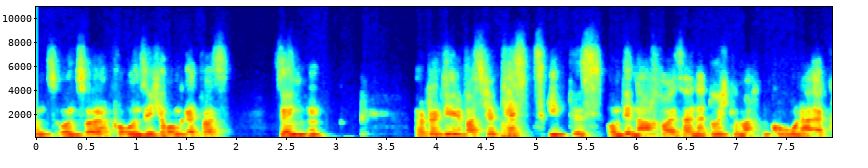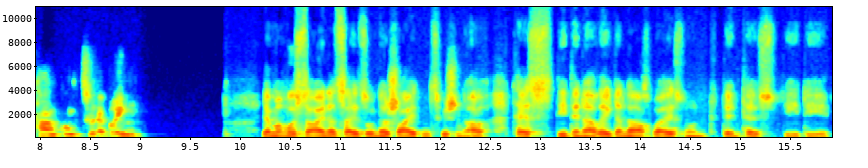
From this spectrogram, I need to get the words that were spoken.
und unsere Verunsicherung etwas senken. Herr Dr. Kniel, was für Tests gibt es, um den Nachweis einer durchgemachten Corona-Erkrankung zu erbringen? Ja, man muss da einerseits unterscheiden zwischen Tests, die den Erreger nachweisen und den Tests, die die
